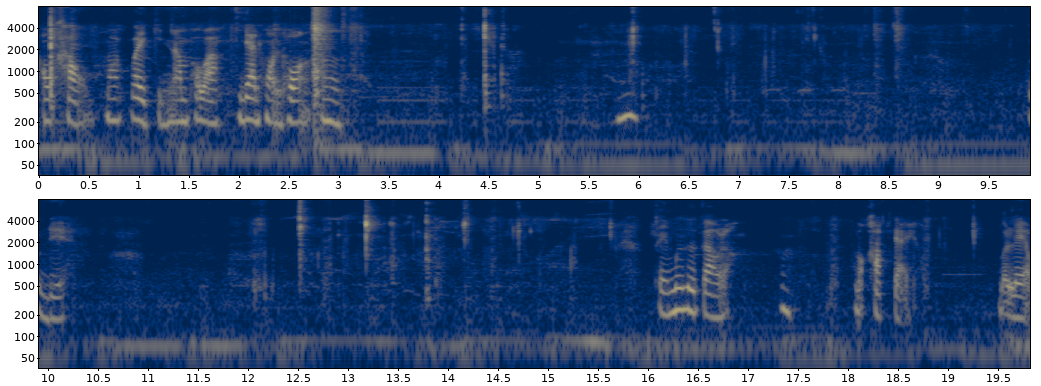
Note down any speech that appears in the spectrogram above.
เอาเข่ามาไว้กินน้ำเพราะว่าย่านหอนทอง อืม คุณดีใส่มือคือเก่าละอืมบอกคักใจบ่แล้ว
